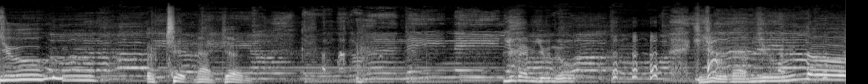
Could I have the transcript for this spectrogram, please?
You. Ok, ma gueule. You même you know. You même, you know.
